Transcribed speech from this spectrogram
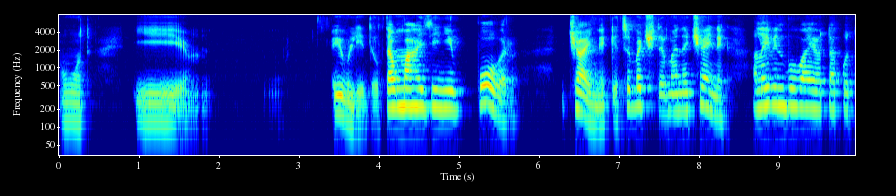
От. І, і в Лідл. Та в магазині повер чайники. Це бачите, в мене чайник, але він буває отак от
